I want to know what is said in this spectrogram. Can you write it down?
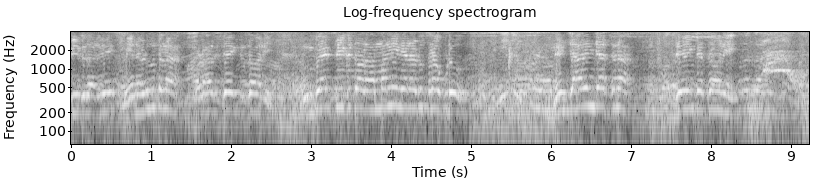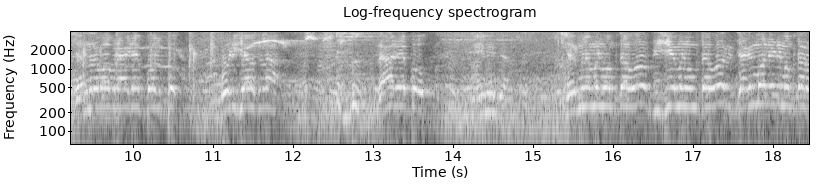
పీకుతారని నేను అడుగుతున్నా. కొడాలి శ్రీకృష్ణ అని. నువ్వేం పీకుతావు రమ్మని నేను అడుగుతున్నా ఇప్పుడు. నేను ఛాలెంజ్ చేస్తున్నా. శ్రీకృష్ణ అని. చంద్రబాబు నాయుడే పోల్ పోటీ చేయవలసిన రా రేపు. శర్మలమ్మని పంపుతావో విజయమ్మని పంపుతావో జగన్మోహన్ రెడ్డి పంపుతారో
